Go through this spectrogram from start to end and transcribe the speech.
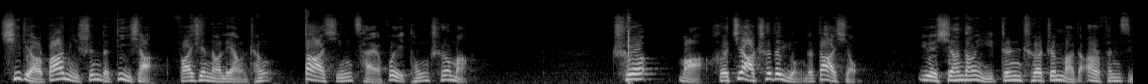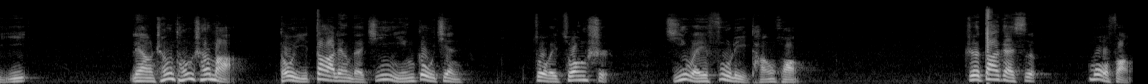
七点八米深的地下，发现了两乘大型彩绘铜车马，车。马和驾车的俑的大小，约相当于真车真马的二分之一。两乘铜车马都以大量的金银构件作为装饰，极为富丽堂皇。这大概是模仿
